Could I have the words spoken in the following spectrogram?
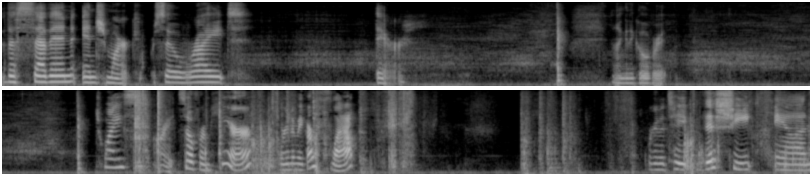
the seven inch mark. So right there. And I'm going to go over it twice. All right, so from here, we're going to make our flap. We're going to take this sheet and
